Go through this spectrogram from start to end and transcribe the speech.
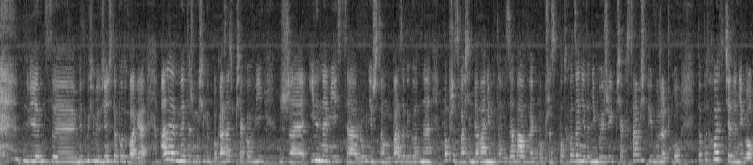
więc, y, więc musimy wziąć to pod uwagę, ale my też musimy pokazać psiakowi, że inne miejsca również są bardzo wygodne poprzez właśnie dawanie mu tam zabawek, poprzez podchodzenie do niego, jeżeli psiak sam śpi w łóżeczku, to podchodźcie do niego,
